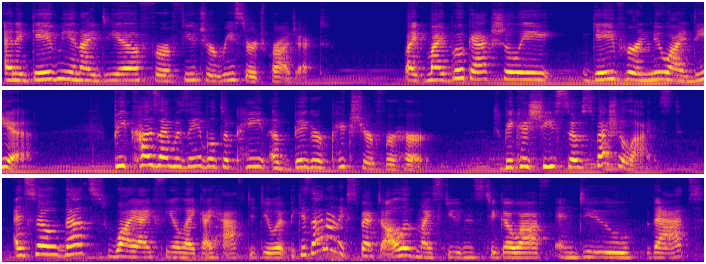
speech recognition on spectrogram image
and it gave me an idea for a future research project. Like, my book actually gave her a new idea because I was able to paint a bigger picture for her because she's so specialized. And so that's why I feel like I have to do it because I don't expect all of my students to go off and do that.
